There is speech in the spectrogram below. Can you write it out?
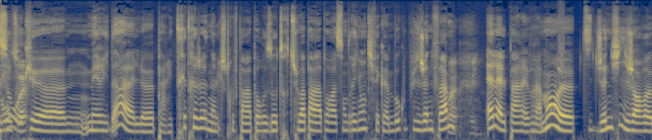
surtout ouais. que euh, Mérida, elle euh, paraît très très jeune, elle, je trouve, par rapport aux autres. Tu vois, par rapport à Cendrillon, qui fait quand même beaucoup plus jeune femme. Ouais, oui. Elle, elle paraît vraiment euh, petite jeune fille. Genre, euh,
